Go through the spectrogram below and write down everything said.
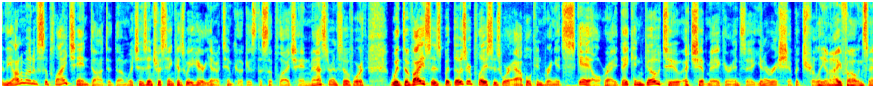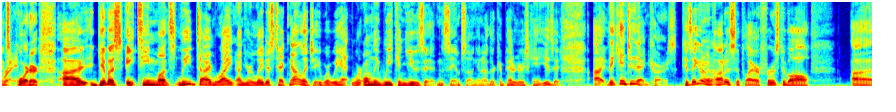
the automotive supply chain daunted them, which is interesting because we hear, you know, Tim Cook is the supply chain master and so forth with devices, but those are places where Apple can bring its scale, right? They can go to a chip maker and say, you know, we're going to ship a trillion iPhones next Right. quarter. Uh, give us 18 months lead time right on your latest technology where we ha- where only we can use it and Samsung and other competitors can't use it. Uh, they can't do that in cars because they go to an auto supplier. First of all, uh,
